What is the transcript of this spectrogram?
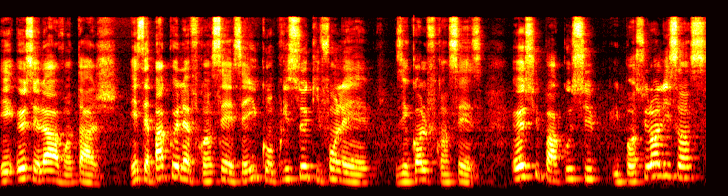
Et eux, c'est leur avantage. Et c'est pas que les Français, c'est y compris ceux qui font les écoles françaises. Eux, sur Parcoursup, ils postulent en licence.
